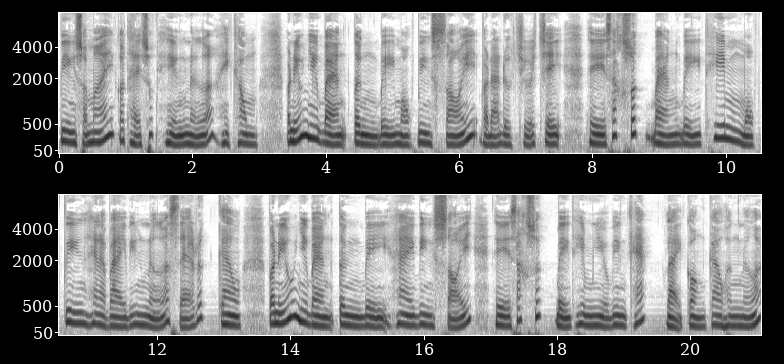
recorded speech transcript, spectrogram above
viên sỏi mới có thể xuất hiện nữa hay không. Và nếu như bạn từng bị một viên sỏi và đã được chữa trị, thì xác suất bạn bị thêm một viên hay là vài viên nữa sẽ rất cao và nếu như bạn từng bị hai viên sỏi, thì xác suất bị thêm nhiều viên khác lại còn cao hơn nữa.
